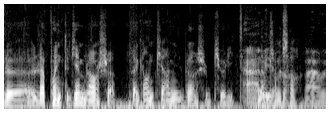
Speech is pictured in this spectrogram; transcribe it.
le- la pointe bien blanche, la grande pyramide blanche, le Piolite, Ah, dans oui. Ah, oui.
